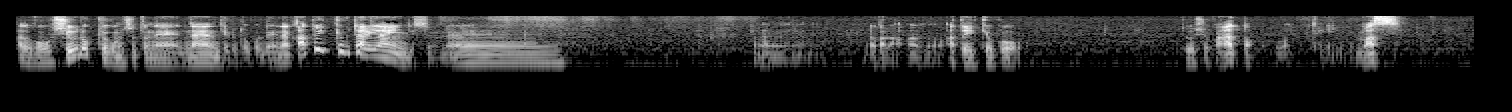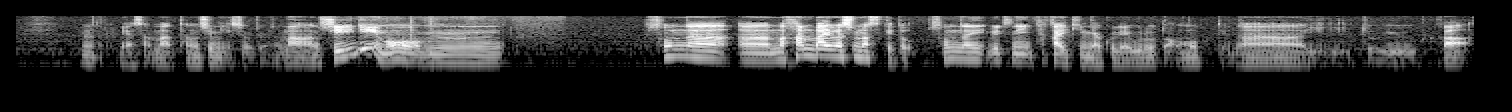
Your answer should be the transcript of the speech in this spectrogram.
あとこう収録曲もちょっとね悩んでるとこでなんかあと1曲足りないんですよね。うん。だからあのあと1曲をどうしようかなと思っています。うん。皆さんまあ楽しみにしておいてください。まああの CD もうん。そんなあまあ販売はしますけどそんなに別に高い金額で売ろうとは思ってないというか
